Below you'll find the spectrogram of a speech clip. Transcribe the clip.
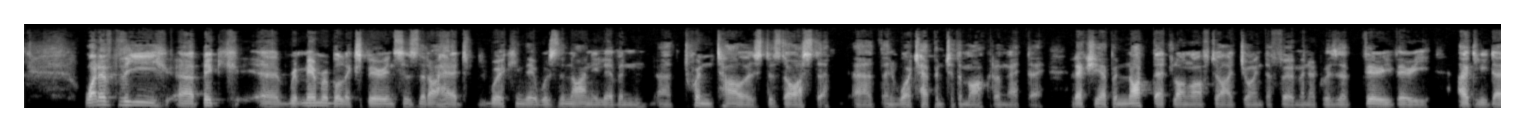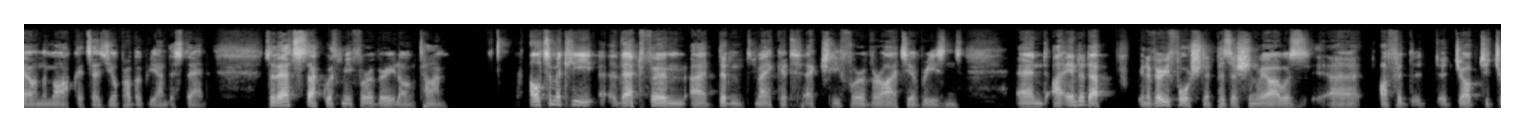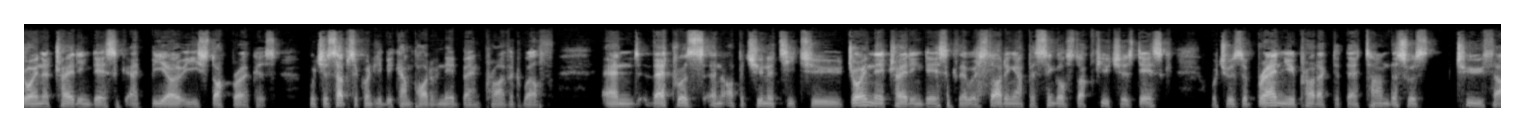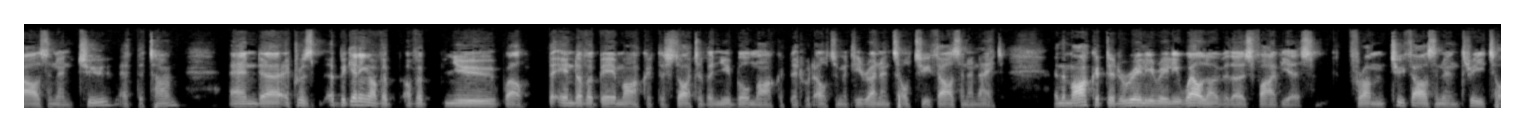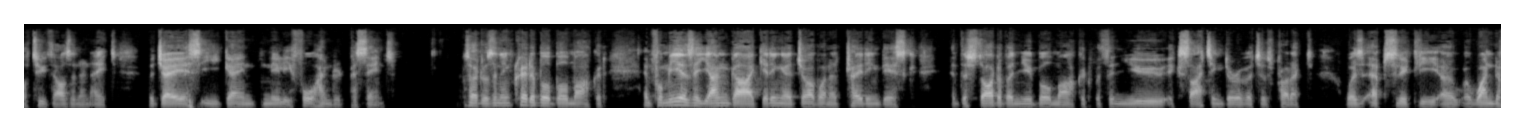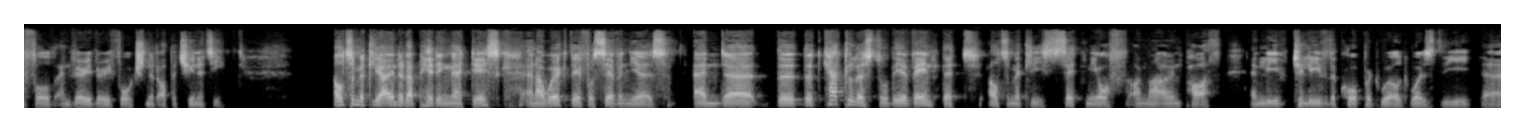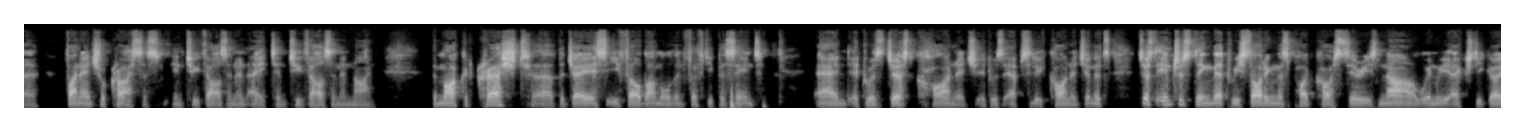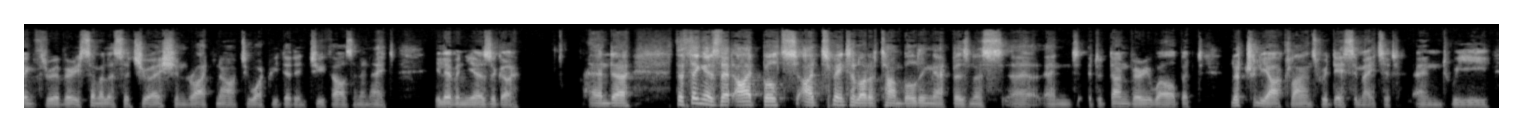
one of the uh, big uh, memorable experiences that I had working there was the 9 11 uh, Twin Towers disaster uh, and what happened to the market on that day. It actually happened not that long after I joined the firm, and it was a very, very ugly day on the markets, as you'll probably understand. So that stuck with me for a very long time. Ultimately, that firm uh, didn't make it actually for a variety of reasons. And I ended up in a very fortunate position where I was uh, offered a, a, job to join a trading desk at BOE Stockbrokers, which has subsequently become part of Nedbank Private Wealth. And that was an opportunity to join their trading desk. They were starting up a single stock futures desk, which was a brand new product at that time. This was 2002 at the time. And uh, it was a beginning of a, of a new, well, the end of a bear market, the start of a new bull market that would ultimately run until 2008. And the market did really, really well over those five years. From 2003 till 2008, the JSE gained nearly 400%. So it was an incredible bull market. And for me as a young guy, getting a job on a trading desk at the start of a new bull market with a new exciting derivatives product was absolutely a, a wonderful and very, very fortunate opportunity ultimately I ended up heading that desk and I worked there for seven years. And uh, the, the catalyst or the event that ultimately set me off on my own path and leave to leave the corporate world was the uh, financial crisis in 2008 and 2009. The market crashed. Uh, the JSE fell by more than 50% and it was just carnage. It was absolute carnage. And it's just interesting that we're starting this podcast series now when we're actually going through a very similar situation right now to what we did in 2008, 11 years ago. And uh, the thing is that I'd built, I'd spent a lot of time building that business, uh, and it had done very well. But literally, our clients were decimated, and we,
